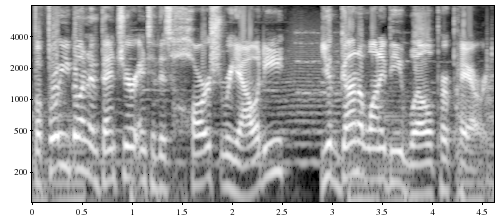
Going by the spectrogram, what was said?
before you go and adventure into this harsh reality, you're gonna want to be well prepared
